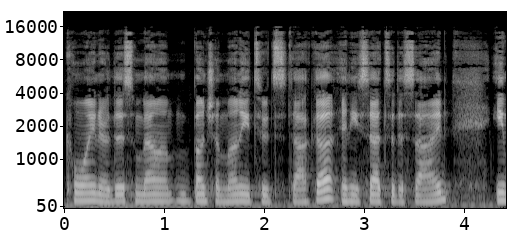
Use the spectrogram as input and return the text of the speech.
coin or this amount, bunch of money to tzedakah, and he sets it aside. If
